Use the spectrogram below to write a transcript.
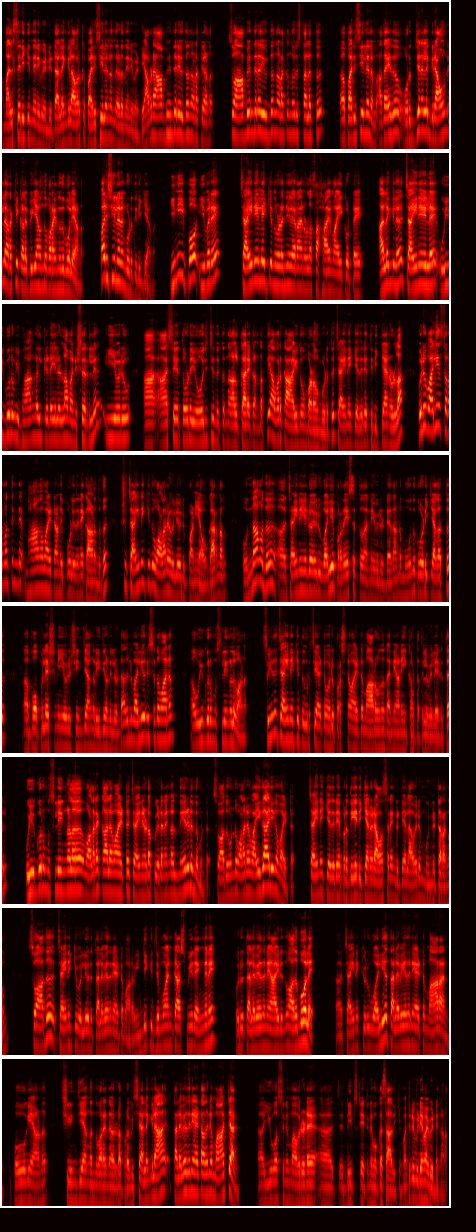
മത്സരിക്കുന്നതിന് വേണ്ടിയിട്ട് അല്ലെങ്കിൽ അവർക്ക് പരിശീലനം നേടുന്നതിന് വേണ്ടി. അവിടെ ആഭ്യന്തര യുദ്ധം നടക്കുകയാണ്. സോ ആഭ്യന്തര യുദ്ധം നടക്കുന്ന ഒരു സ്ഥലത്ത് പരിശീലനം അതായത് ഒറിജിനൽ ഗ്രൗണ്ടിൽ ഇറക്കി കളിപ്പിക്കാമെന്ന് പറയുന്നത് പോലെയാണ്. പരിശീലനം കൊടുത്തിരിക്കുകയാണ്. ഇനിയിപ്പോ ഇവരെ ചൈനയിലേക്ക് നുഴഞ്ഞു കയറാനുള്ള സഹായമായിക്കോട്ടെ അല്ലെങ്കിൽ ചൈനയിലെ ഉയ്ഗുർ വിഭാഗങ്ങൾക്കിടയിലുള്ള മനുഷ്യരിൽ ഈ ഒരു ആശയത്തോട് യോജിച്ച് നിൽക്കുന്ന ആൾക്കാരെ കണ്ടെത്തി അവർക്ക് ആയുധവും പണവും കൊടുത്ത് ചൈനയ്ക്കെതിരെ തിരിക്കാനുള്ള ഒരു വലിയ ശ്രമത്തിന്റെ ഭാഗമായിട്ടാണ് ഇപ്പോൾ ഇതിനെ കാണുന്നത്. പക്ഷെ ചൈനയ്ക്ക് ഇത് വളരെ വലിയൊരു പണിയാവും. കാരണം ഒന്നാമത് ചൈനയുടെ ഒരു വലിയ പ്രദേശത്ത് തന്നെ ഇവരുണ്ട്. ഏതാണ്ട് മൂന്ന് കോടിക്കകത്ത് പോപ്പുലേഷൻ ഈ ഒരു ഷിൻജിയാങ് റീജിയണിലുണ്ട് അതിൽ വലിയൊരു ശതമാനം ഉയ്ഗുർ മുസ്ലിങ്ങളുമാണ്. സോ ഇത് ചൈനയ്ക്ക് തീർച്ചയായിട്ടും ഒരു പ്രശ്നമായിട്ട് മാറുമെന്ന് തന്നെയാണ് ഈ ഘട്ടത്തിൽ വിലയിരുത്തൽ. ഉയ്ഗുർ മുസ്ലിങ്ങൾ വളരെ കാലമായിട്ട് ചൈനയുടെ പീഡനങ്ങൾ നേരിടുന്നുമുണ്ട്. സോ അതുകൊണ്ട് വളരെ വൈകാരികമായിട്ട് ചൈനയ്ക്കെതിരെ പ്രതികരിക്കാൻ ഒരു അവസരം കിട്ടിയാൽ അവരും മുന്നിട്ടിറങ്ങും. സോ അത് ചൈനയ്ക്ക് വലിയൊരു തലവേദനയായിട്ട് മാറും. ഇന്ത്യയ്ക്ക് ജമ്മു ആൻഡ് കാശ്മീർ എങ്ങനെ ഒരു തലവേദനയായിരുന്നു അതുപോലെ ചൈനയ്ക്ക് ഒരു വലിയ തലവേദനയായിട്ട് മാറാൻ പോവുകയാണ് ഷിൻജിയാങ് എന്ന് പറയുന്ന അവരുടെ പ്രവിശ്യ. അല്ലെങ്കിൽ ആ തലവേദനയായിട്ട് അതിനെ മാറ്റാൻ യു എസിനും അവരുടെ ഡീപ് സ്റ്റേറ്റിനും ഒക്കെ സാധിക്കും. മറ്റൊരു വീഡിയോയുമായി വീണ്ടും കാണാം.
